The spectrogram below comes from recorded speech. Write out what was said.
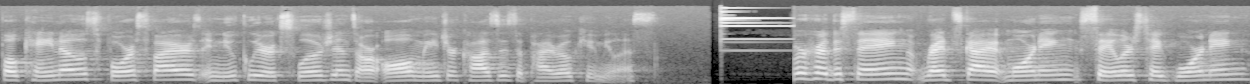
Volcanoes, forest fires, and nuclear explosions are all major causes of pyrocumulus. Ever heard the saying, red sky at morning, sailors take warning,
